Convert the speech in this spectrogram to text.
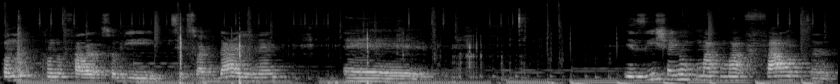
Quando, quando fala sobre sexualidade, né? é, existe aí uma, uma falta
